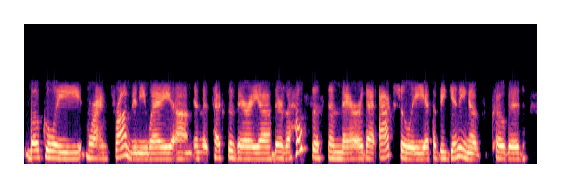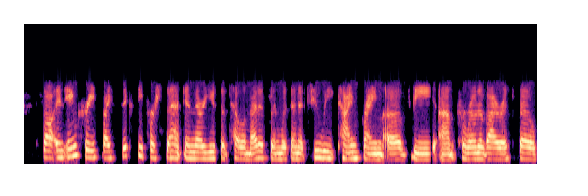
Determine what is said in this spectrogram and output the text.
Locally, where I'm from anyway, um, in the Texas area, there's a health system there that actually, at the beginning of COVID, saw an increase by 60% in their use of telemedicine within a two week time frame of the um, coronavirus. So,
